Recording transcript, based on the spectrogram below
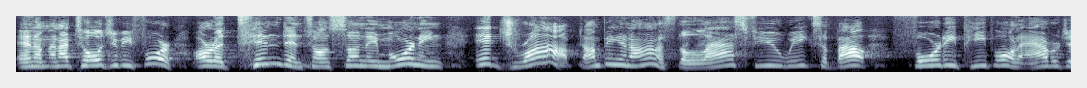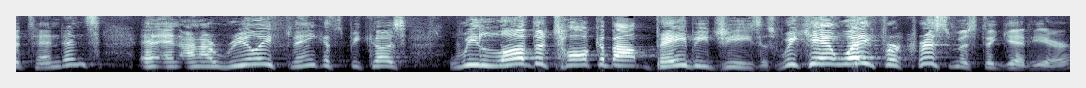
And, um, and I told you before, our attendance on Sunday morning, it dropped. I'm being honest. The last few weeks, about 40 people on average attendance. And, and, and, I really think it's because we love to talk about baby Jesus. We can't wait for Christmas to get here.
